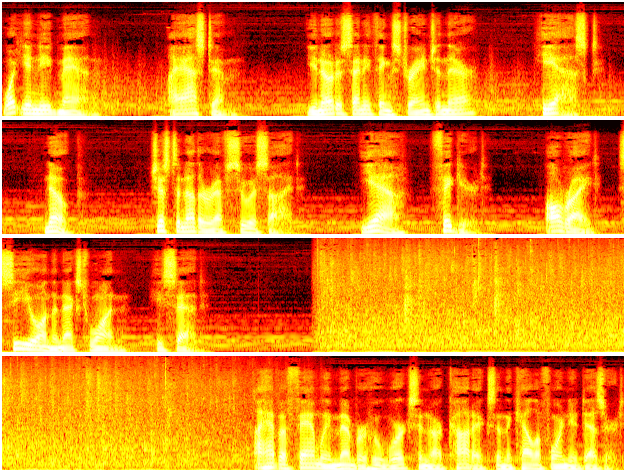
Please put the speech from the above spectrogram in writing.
What you need man? I asked him. You notice anything strange in there? He asked. Nope. Just another F suicide. Yeah, Figured. Alright, see you on the next one, he said. I have a family member who works in narcotics in the California desert.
